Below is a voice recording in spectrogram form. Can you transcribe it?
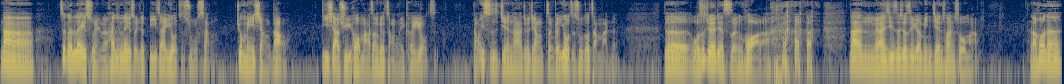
那这个泪水呢？他的泪水就滴在柚子树上，就没想到滴下去以后，马上就长了一颗柚子，然后一时间呢，就这样整个柚子树都长满了。这我是觉得有点神话啦，但没关系，这就是一个民间传说嘛。然后呢，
